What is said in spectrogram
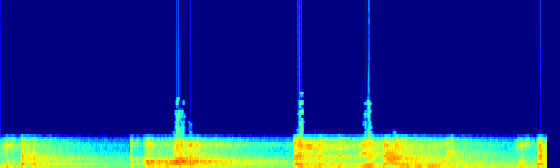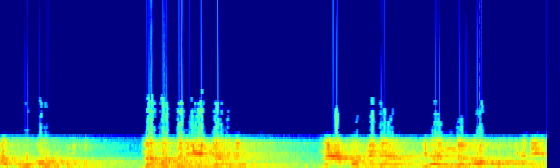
مستحبة. القول الراجح أن التسمية على الوضوء مستحب هو قول الجمهور. ما هو الدليل؟ عندنا أدلة. مع قولنا بأن الأصل في الحديث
